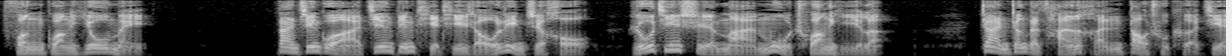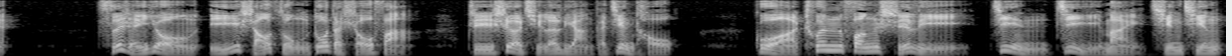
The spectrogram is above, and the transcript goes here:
风光优美。但经过金兵铁蹄蹂躏之后，如今是满目疮痍了。战争的残痕到处可见。词人用以少总多的手法，只摄取了两个镜头：过春风十里，尽荠麦青青。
